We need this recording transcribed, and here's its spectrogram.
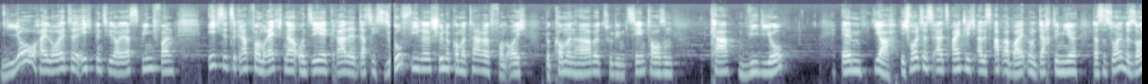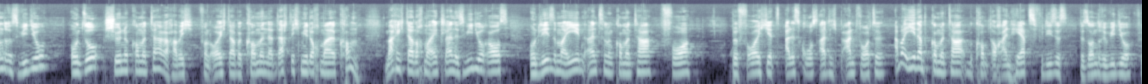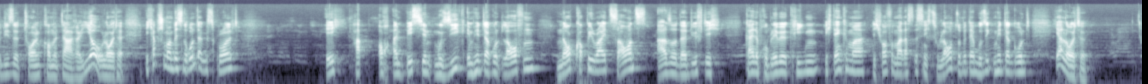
Yo, hi Leute, ich bin's wieder, euer Screenfun. Ich sitze gerade vorm Rechner und sehe gerade, dass ich so viele schöne Kommentare von euch bekommen habe zu dem 10.000k Video. Ähm, ja, ich wollte es als eigentlich alles abarbeiten und dachte mir, das ist so ein besonderes Video und so schöne Kommentare habe ich von euch da bekommen. Da dachte ich mir doch mal, komm, mache ich da doch mal ein kleines Video raus und lese mal jeden einzelnen Kommentar vor bevor ich jetzt alles großartig beantworte. Aber jeder Kommentar bekommt auch ein Herz für dieses besondere Video, für diese tollen Kommentare. Yo, Leute, ich habe schon mal ein bisschen runtergescrollt. Ich habe auch ein bisschen Musik im Hintergrund laufen. No Copyright Sounds, also da dürfte ich keine Probleme kriegen. Ich denke mal, ich hoffe mal, das ist nicht zu laut, so mit der Musik im Hintergrund. Ja, Leute,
